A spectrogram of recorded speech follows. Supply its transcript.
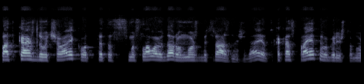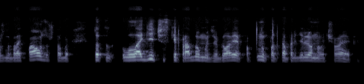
под каждого человека вот этот смысловой удар, он может быть разный же, да, и вот как раз про это вы говорите, что нужно брать паузу, чтобы что-то логически продумать в голове, ну, под определенного человека.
